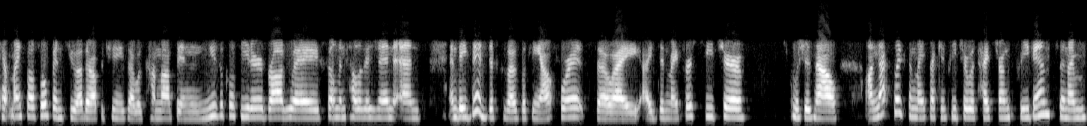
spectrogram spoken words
kept myself open to other opportunities that would come up in musical theater, Broadway, film and television, and and they did just because I was looking out for it. So I I did my first feature, which is now on Netflix, and my second feature was High Strung Free Dance, and I'm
